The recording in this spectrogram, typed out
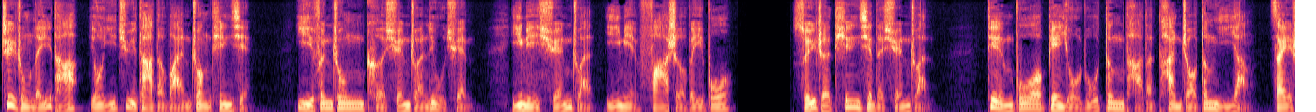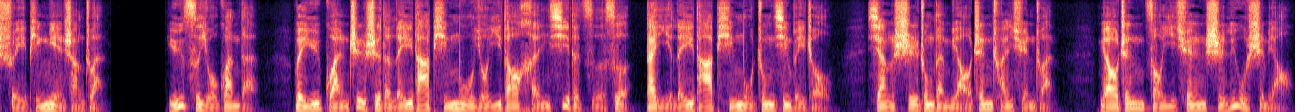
这种雷达有一巨大的碗状天线，一分钟可旋转六圈，一面旋转一面发射微波。随着天线的旋转，电波便有如灯塔的探照灯一样在水平面上转。与此有关的，位于管制室的雷达屏幕有一道很细的紫色带以雷达屏幕中心为轴，像时钟的秒针船旋转，秒针走一圈是六十秒，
